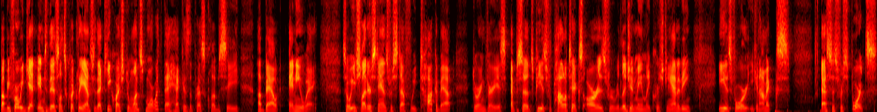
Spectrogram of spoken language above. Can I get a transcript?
But before we get into this, let's quickly answer that key question once more. What the heck is the Press Club C about anyway? So each letter stands for stuff we talk about during various episodes. P is for politics, R is for religion, mainly Christianity, E is for economics, S is for sports.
